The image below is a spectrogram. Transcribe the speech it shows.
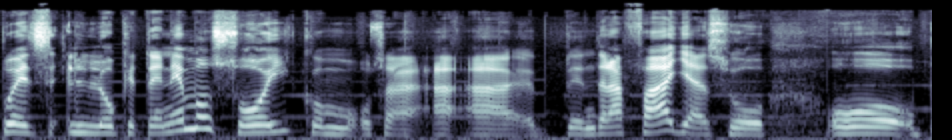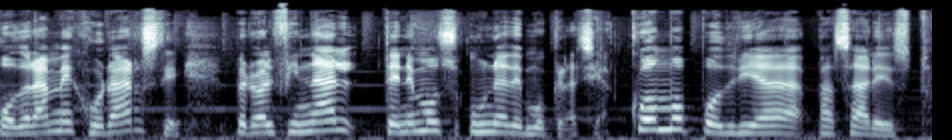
pues lo que tenemos hoy, como, o sea, tendrá fallas o, podrá mejorarse, pero al final tenemos una democracia. ¿Cómo podría pasar esto?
